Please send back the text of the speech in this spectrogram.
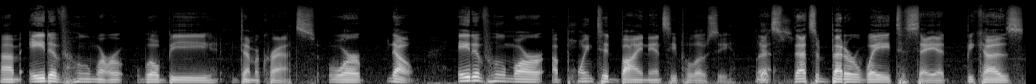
um, eight of whom are will be Democrats, or no, eight of whom are appointed by Nancy Pelosi. That's Yes. that's a better way to say it because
